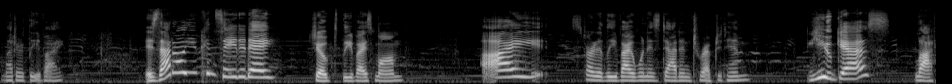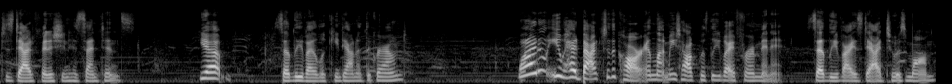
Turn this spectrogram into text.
muttered Levi. Is that all you can say today? joked Levi's mom. I, started Levi when his dad interrupted him. You guess? Laughed his dad, finishing his sentence. Yep, said Levi, looking down at the ground. Why don't you head back to the car and let me talk with Levi for a minute? said Levi's dad to his mom.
